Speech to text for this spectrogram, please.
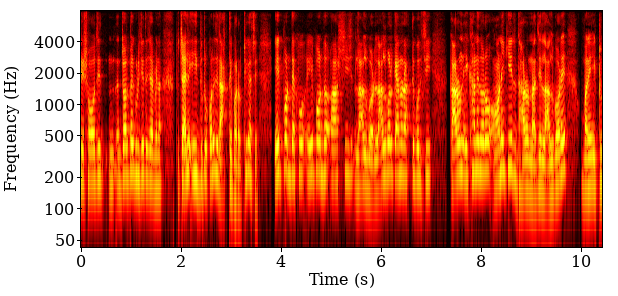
সে সহজে জলপাইগুড়ি যেতে যাবে না। তো চাইলে এই দুটো কলেজ রাখতে পারো, ঠিক আছে? এরপর দেখো, এরপর আসছি লালগড়। লালগড় কেন রাখতে বলছি? কারণ এখানে ধরো অনেকের ধারণা যে লালগড়ে মানে একটু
